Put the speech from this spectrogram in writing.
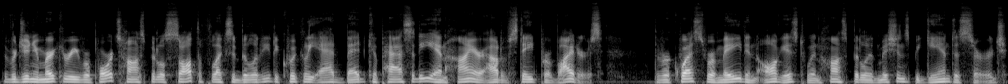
The Virginia Mercury reports hospitals sought the flexibility to quickly add bed capacity and hire out of state providers. The requests were made in August when hospital admissions began to surge.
